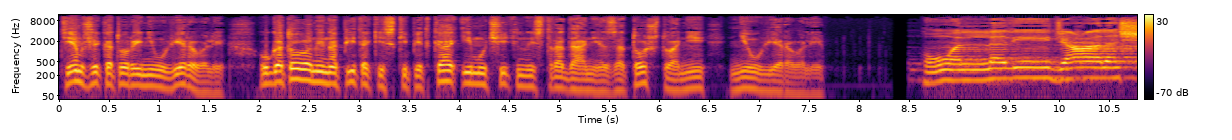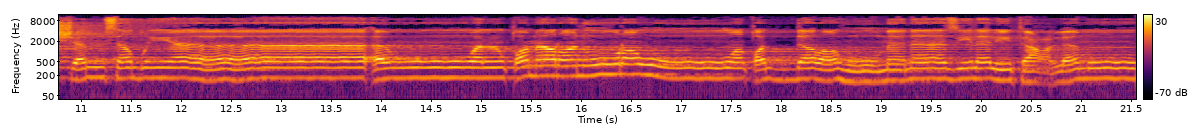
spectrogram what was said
Тем же, которые не уверовали, уготованы напиток из кипятка и мучительные страдания за то, что они не уверовали. هو الذي جعل الشمس ضياء والقمر نورا وقدره منازل لتعلموا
